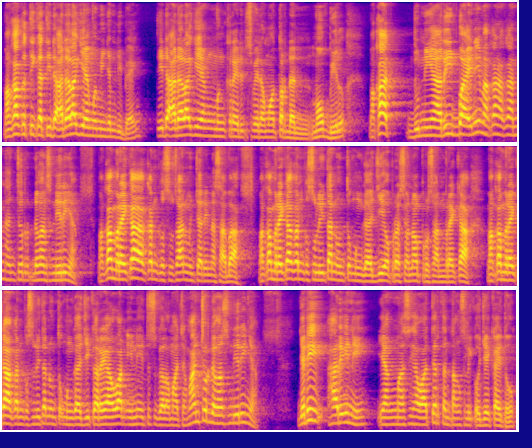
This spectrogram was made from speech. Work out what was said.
Maka ketika tidak ada lagi yang meminjam di bank, tidak ada lagi yang mengkredit sepeda motor dan mobil, maka dunia riba ini maka akan hancur dengan sendirinya. Maka mereka akan kesusahan mencari nasabah. Maka mereka akan kesulitan untuk menggaji operasional perusahaan mereka. Maka mereka akan kesulitan untuk menggaji karyawan ini itu segala macam. Hancur dengan sendirinya. Jadi hari ini yang masih khawatir tentang Slik OJK itu,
